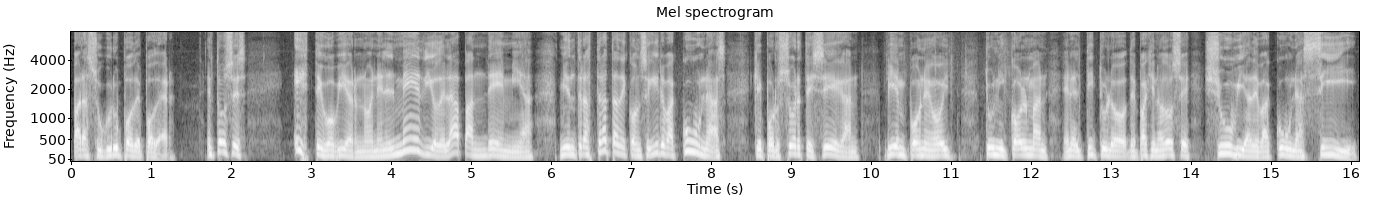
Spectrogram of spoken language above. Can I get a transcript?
para su grupo de poder. Entonces, este gobierno, en el medio de la pandemia, mientras trata de conseguir vacunas que por suerte llegan, bien pone hoy Tuni Coleman en el título de página 12, lluvia de vacunas, sí,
